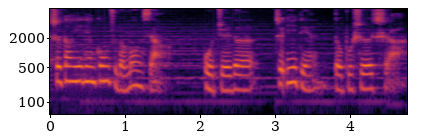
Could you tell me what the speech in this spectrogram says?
是当一天公主的梦想。我觉得这一点都不奢侈啊。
